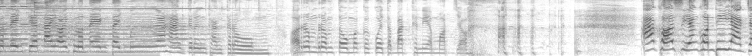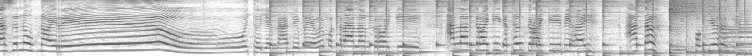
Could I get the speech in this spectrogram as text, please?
สសលេងទៀតដៃឲ្យខ្លួនឯเតែមើលហាងគ្រឿងខាងក្រមអរឹមរឹមតមកក៏គួយតបាត់គ្នាหมอดចុះอาขอเสียงคนที่อยากจะสนุกหน่อยเร็ว โอ้ยเธออย่างนาติแม่เอ้ยมนตราเลิงกรอยกีอาเลิงกรอยกีกับเธอกรอยกีนี่เฮ้ยอาเตอร์พงยืง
